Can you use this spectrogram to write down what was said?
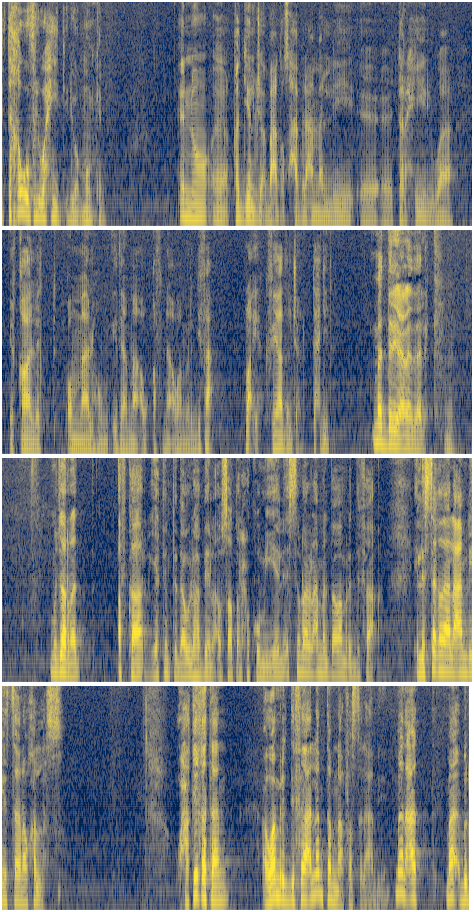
التخوف الوحيد اليوم ممكن إنه قد يلجأ بعض أصحاب العمل لترحيل وإقالة عمالهم إذا ما أوقفنا أوامر الدفاع. رأيك في هذا الجانب تحديدا؟ ما الدليل على ذلك؟ مجرد أفكار يتم تداولها بين الأوساط الحكومية لاستمرار العمل بأوامر الدفاع. اللي استغنى العاملين استغنى وخلص. وحقيقة أوامر الدفاع لم تمنع فصل العاملين. منعت ما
